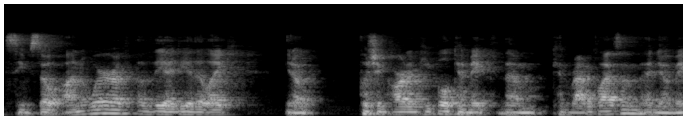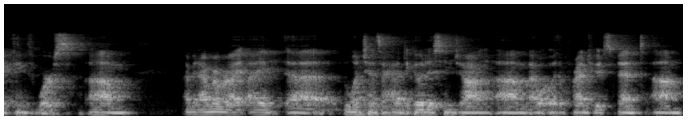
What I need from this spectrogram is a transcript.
seem so unaware of, of the idea that like you know pushing hard on people can make them can radicalize them and you know make things worse. Um, I mean, I remember I, I uh, one chance I had to go to Xinjiang, um, I went with a friend who had spent um,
